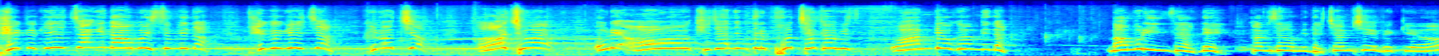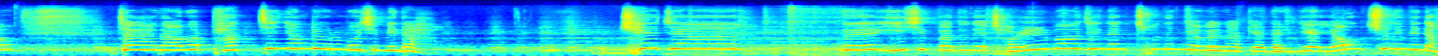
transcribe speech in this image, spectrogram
태극 일장이 나오고 있습니다. 태극 일장. 그렇죠. 어 좋아요. 우리 어 기자님들이 포착하고 있 완벽합니다. 마무리 인사. 네, 감사합니다. 잠시 후에 뵐게요. 자, 다음은 박진영 배우를 모십니다. 최장을 이식받은 후에 젊어지는 초능력을 갖게 된 예, 영춘입니다.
